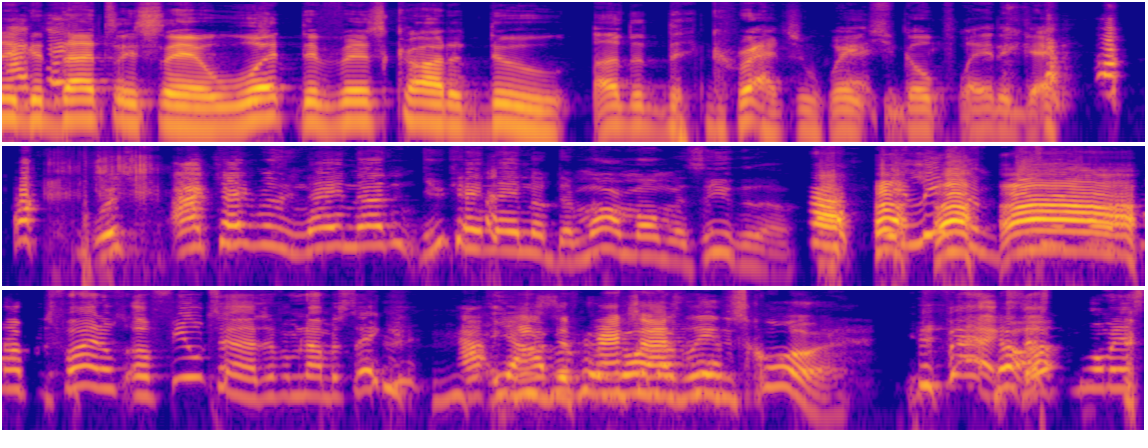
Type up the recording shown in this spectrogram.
nigga Dante said, "What did Vince Carter do other than graduate and go play the game?" Which I can't really name nothing. You can't name no Demar moments either though. He at least in the conference finals a few times, if I'm not mistaken. I, yeah, He's I've the franchise up leading there- scorer. Facts. No, That's uh, the moment.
